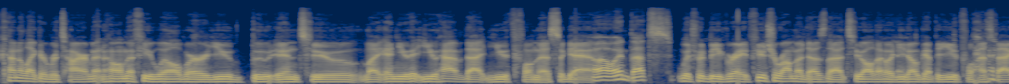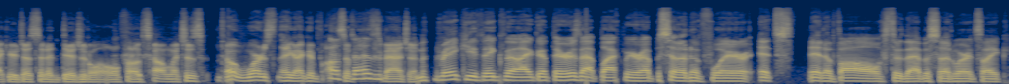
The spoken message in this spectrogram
kind of like a retirement home, if you will, where you boot into like, and you you have that youthfulness again. Oh, and that's which would be great. Futurama does that too, although you don't get the youthfulness back. You're just in a digital old folks home, which is the worst thing I could possibly does- imagine. make you think that like that there is that Black Mirror episode of where it's it evolves through the episode where it's like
